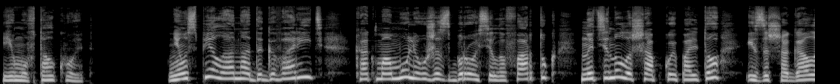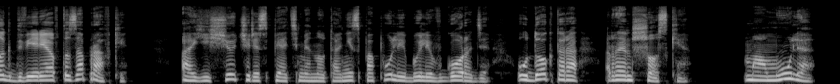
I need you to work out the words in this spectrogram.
ему втолкует? Не успела она договорить, как мамуля уже сбросила фартук, натянула шапку и пальто и зашагала к двери автозаправки. А еще через пять минут они с папулей были в городе, у доктора Реншоски. Мамуля,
